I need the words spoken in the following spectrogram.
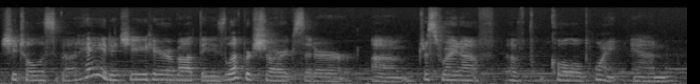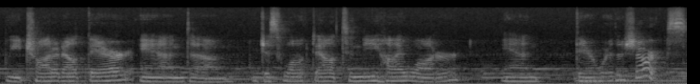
she told us about, hey, did you hear about these leopard sharks that are um, just right off of Coal Oil Point? And we trotted out there and um, just walked out to knee-high water, and there were the sharks.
